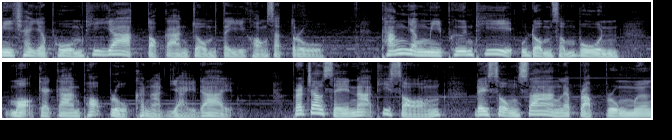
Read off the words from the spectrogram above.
มีชัยภูมิที่ยากต่อการโจมตีของศัตรู ทั้งยังมีพื้นที่อุดมสมบูรณ์ เหมาะแก่การเพาะปลูกขนาดใหญ่ได้ พระเจ้าเสนาที่สอง ได้ทรงสร้างและปรับปรุงเมือง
